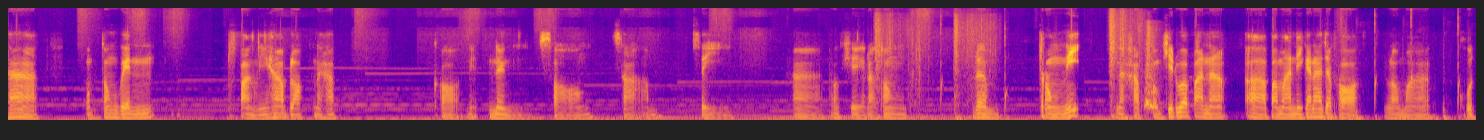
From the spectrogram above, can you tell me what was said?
ห้าผมต้องเว้นฝั่งนี้ห้าบล็อกนะครับ ก็เนี่ยหนึ่งสองสามสี่ห้าโอเค เราต้องเริ่มตรงนี้นะครับ ผมคิดว่าปานะอ่าประมาณนี้ก็น่าจะพอเรามาขุด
